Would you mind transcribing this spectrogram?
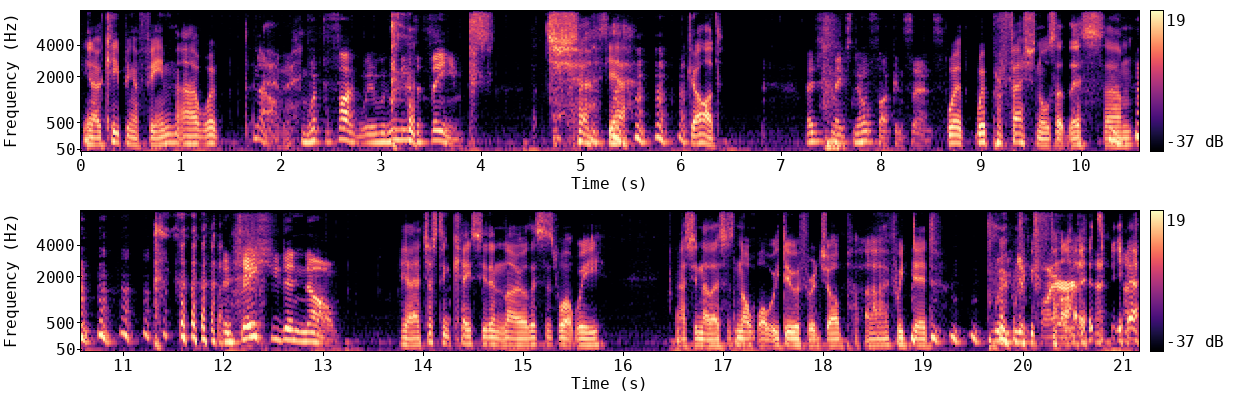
you know, keeping a theme. Uh, we're no. What the fuck? We, who needs a theme? yeah. God, That just makes no fucking sense. we're we're professionals at this. Um, In case you didn't know, yeah, just in case you didn't know, this is what we. Actually, no, this is not what we do for a job. Uh, if we did, we we'd get be fired. fired. yeah.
